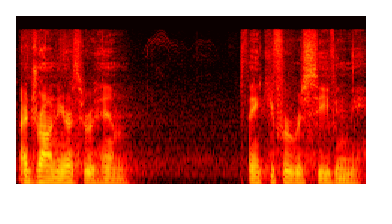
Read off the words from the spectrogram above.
I draw near through Him. Thank you for receiving me.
